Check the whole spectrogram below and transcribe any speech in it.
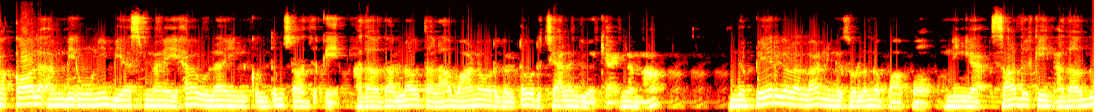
ஃபக்கால அம்பி ஊனி பி அஸ்மாயிஹா உலா இன் குந்தும் சாதுகே அதாவது அல்லாஹு தாலா வானவர்கள்ட்ட ஒரு சேலஞ்சு வைக்கேன் என்னன்னா இந்த பெயர்களெல்லாம் நீங்க சொல்லுங்க பார்ப்போம் நீங்க சாதுகீன் அதாவது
